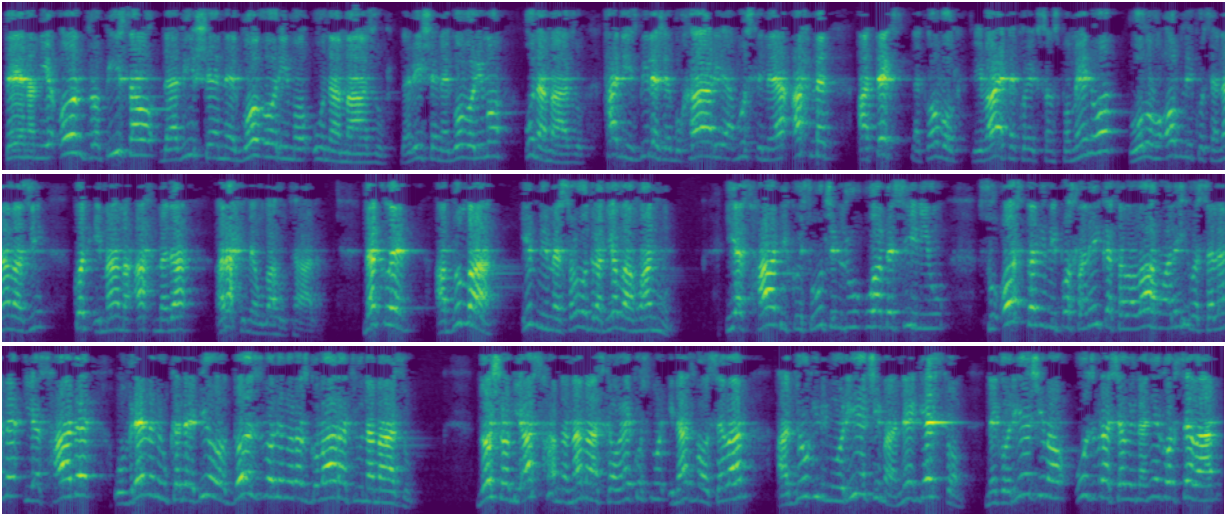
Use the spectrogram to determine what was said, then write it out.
te nam je on propisao da više ne govorimo u namazu. Da više ne govorimo u namazu. Hadis bileže Buharija, muslime Ahmed, a tekst dakle, ovog rivajeta kojeg sam spomenuo, u ovom obliku se nalazi kod imama Ahmeda, rahimehullahu ta'ala. Dakle, Abdullah ibn Mes'ud radijallahu anhu i ashabi koji su učili u Abesiniju su ostavili poslanika sallallahu alaihi wasallam i ashabe u vremenu kada je bilo dozvoljeno razgovarati u namazu. Došao bi ashab na namaz kao rekao smo i nazvao selam, a drugi bi mu riječima, ne gestom, nego riječima uzvraćali na njegov selam.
